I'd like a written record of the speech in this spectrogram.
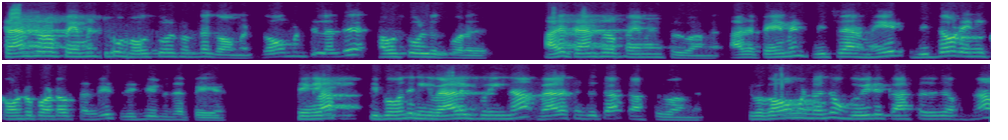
transfer of payment through household from the government கவர்மெண்ட்ல இருந்து ஹவுஸ் ஹோல்டுக்கு போறது. அது ட்ரான்ஸ்ஃபர் ஆஃப் பேமெண்ட் சொல்லுவாங்க. அது payment which are made without any counterpart of service receive the payer சரிங்களா? இப்போ வந்து நீங்க வேலைக்கு போனீங்கன்னா வேலை செஞ்சுக்கா காசு தருவாங்க. இப்போ கவர்மெண்ட் வந்து உங்க வீடு காசு தருது அப்படின்னா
